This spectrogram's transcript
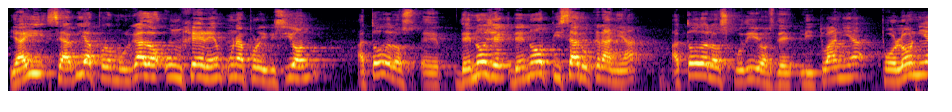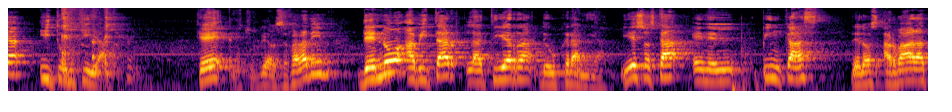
Y ahí se había promulgado un jerem, una prohibición a todos los, eh, de, no, de no pisar Ucrania, a todos los judíos de Lituania, Polonia y Turquía, que, los sefaradim, de no habitar la tierra de Ucrania. Y eso está en el Pincas de los Arba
